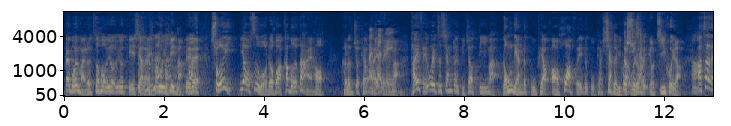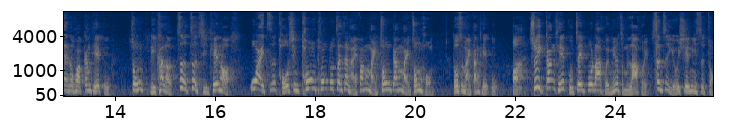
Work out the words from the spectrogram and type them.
该不会买了之后又又跌下来？不一定嘛，对不对？所以要是我的话，看不大哎哈。可能就挑台肥嘛，台肥位置相对比较低嘛，农粮的股票哦，化肥的股票，下个礼拜我认为有机会了。啊，再来的话，钢铁股中，你看了这这几天哦，外资投信通通都站在买方，买中钢、买中红，都是买钢铁股哦，所以钢铁股这一波拉回没有怎么拉回，甚至有一些逆势转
